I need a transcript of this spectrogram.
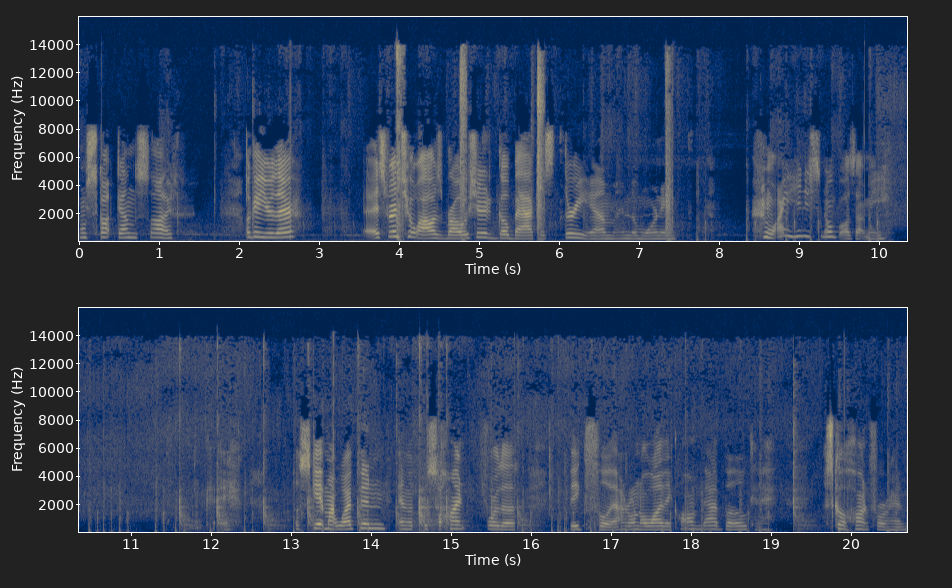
Almost got down the slide. Okay, you're there? It's been two hours, bro. We should go back. It's 3 a.m. in the morning. Why are you hitting snowballs at me? Okay. Let's get my weapon and let's hunt for the Bigfoot. I don't know why they call him that, but okay. Let's go hunt for him.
